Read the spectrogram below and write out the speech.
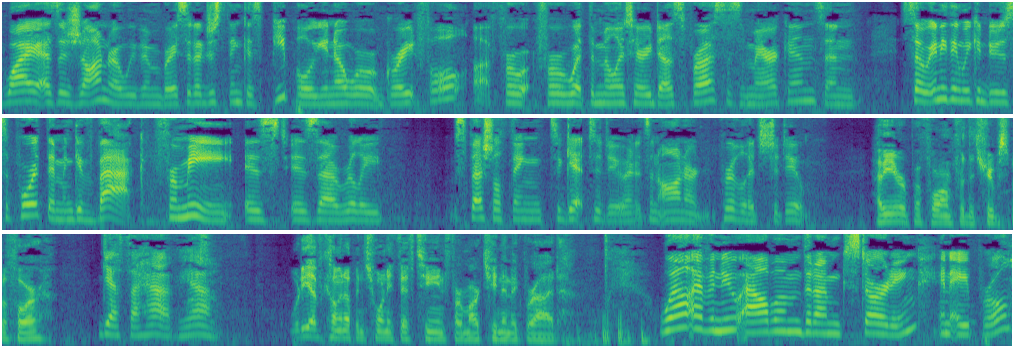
why, as a genre, we've embraced it. I just think, as people, you know, we're grateful uh, for for what the military does for us as Americans, and so anything we can do to support them and give back, for me, is is a really special thing to get to do, and it's an honor, and privilege to do. Have you ever performed for the troops before? Yes, I have. Yeah. What do you have coming up in 2015 for Martina McBride? Well, I have a new album that I'm starting in April.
